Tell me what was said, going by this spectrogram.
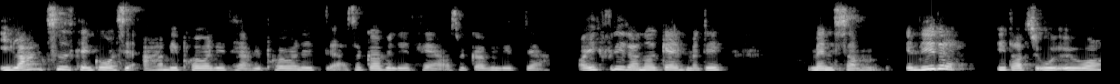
i lang tid kan gå og sige, ah, vi prøver lidt her, vi prøver lidt der, så gør vi lidt her, og så gør vi lidt der. Og ikke fordi der er noget galt med det, men som elite idrætsudøver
